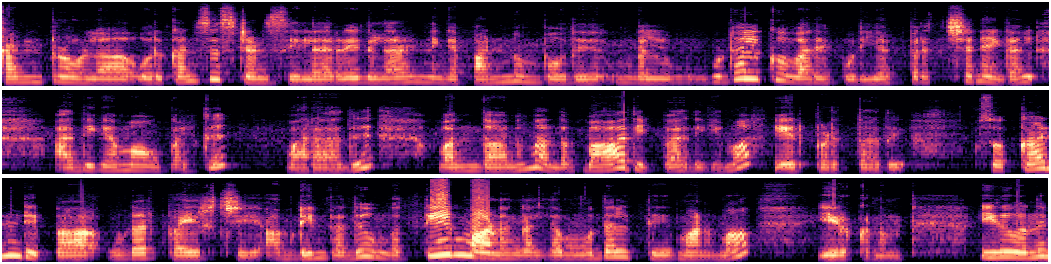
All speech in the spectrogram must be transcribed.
கண்ட்ரோலா ஒரு கன்சிஸ்டன்சியில் ரெகுலராக நீங்க பண்ணும்போது உங்கள் உடலுக்கு வரக்கூடிய பிரச்சனைகள் அதிகமா உங்களுக்கு வராது. வந்தாலும் அந்த பாதிப்பை அதிகமா ஏற்படுத்தாது. ஸோ கண்டிப்பா உடற்பயிற்சி அப்படின்றது உங்க தீர்மானங்கள்ல முதல் தீர்மானமா இருக்கணும். இது வந்து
